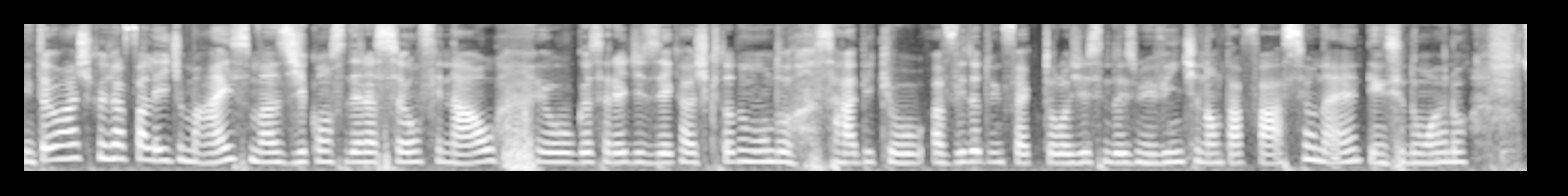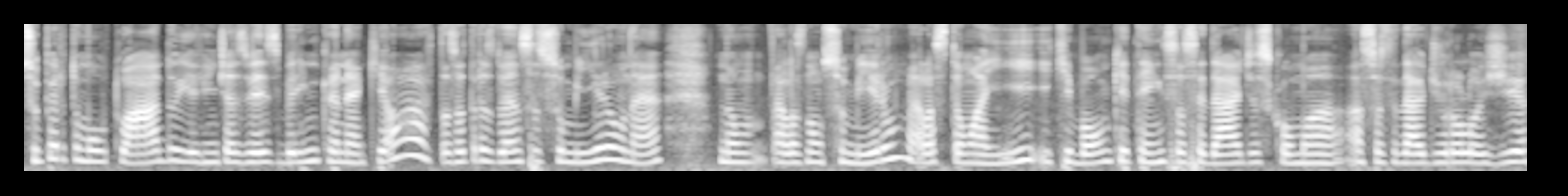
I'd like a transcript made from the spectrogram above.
Então eu acho que eu já falei demais, mas de consideração final, eu gostaria de dizer que acho que todo mundo sabe que o, a vida do infectologista em 2020 não tá fácil, né? Tem sido um ano super tumultuado e a gente às vezes brinca, né, que ó, oh, as outras doenças sumiram, né? Não, elas não sumiram, elas estão aí e que bom que tem sociedades como a, a Sociedade de Urologia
